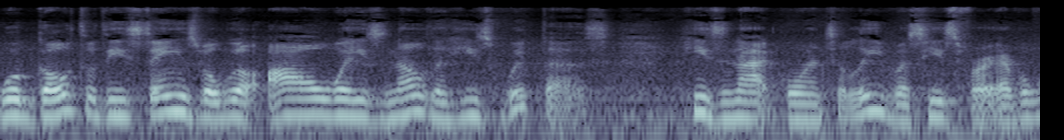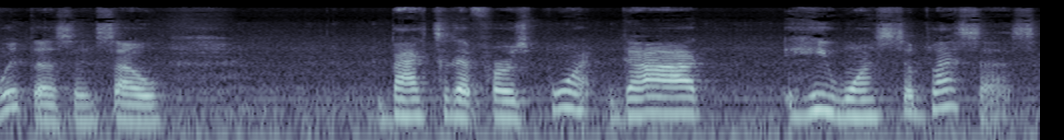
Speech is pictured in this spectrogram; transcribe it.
will go through these things, but we'll always know that He's with us. He's not going to leave us, He's forever with us. And so, back to that first point, God, He wants to bless us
